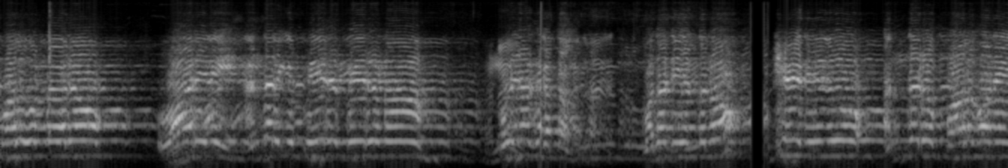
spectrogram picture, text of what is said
పాల్గొన్నారు. వారిని అందరికి పేరు పేరున మొదటి ఎందును ముఖ్య అందరూ పాల్గొని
